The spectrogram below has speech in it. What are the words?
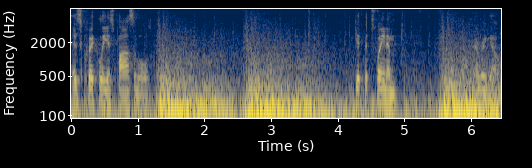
as quickly as possible. Get between them. There we go.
